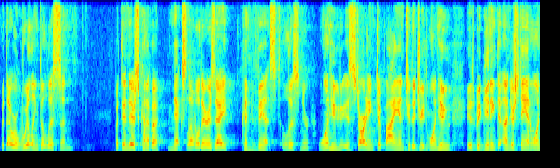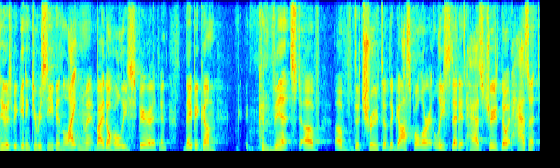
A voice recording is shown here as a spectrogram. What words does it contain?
but they were willing to listen. But then there's kind of a next level. There is a convinced listener, one who is starting to buy into the truth, one who is beginning to understand, one who is beginning to receive enlightenment by the Holy Spirit, and they become convinced of, of the truth of the gospel, or at least that it has truth, though it hasn't,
